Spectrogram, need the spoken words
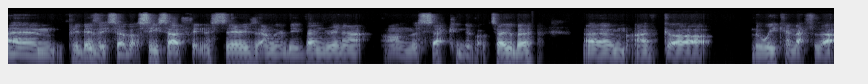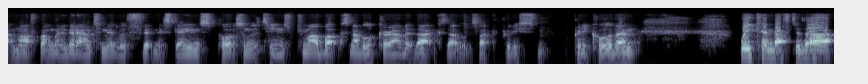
um, pretty busy. So I've got Seaside Fitness Series that I'm going to be vendoring at on the 2nd of October. Um, I've got the weekend after that, I'm off, but I'm going to go down to Middle of Fitness Games, support some of the teams from our box and have a look around at that because that looks like a pretty, pretty cool event. Weekend after that,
